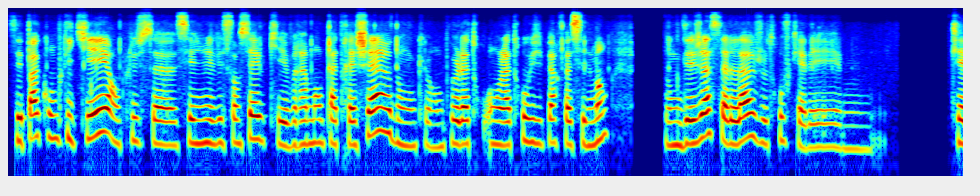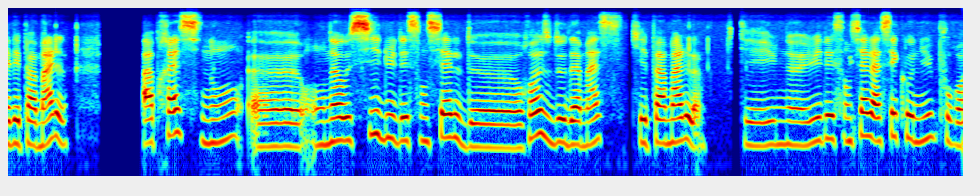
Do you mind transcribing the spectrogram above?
c'est pas compliqué. En plus, c'est une huile essentielle qui est vraiment pas très chère, donc on peut la on la trouve hyper facilement. Donc déjà celle-là, je trouve qu'elle est qu'elle est pas mal. Après, sinon, on a aussi l'huile essentielle de rose de Damas, qui est pas mal, qui est une huile essentielle assez connue pour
